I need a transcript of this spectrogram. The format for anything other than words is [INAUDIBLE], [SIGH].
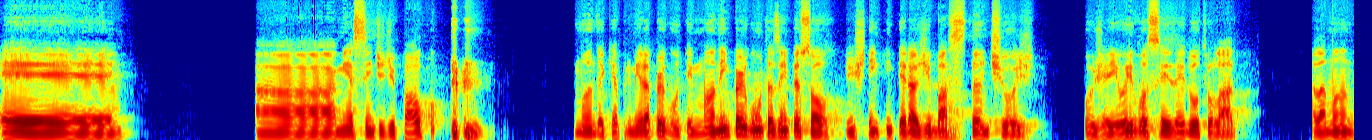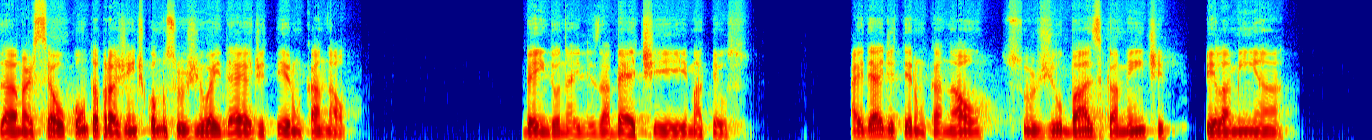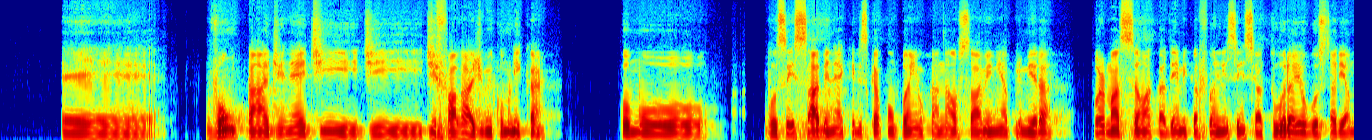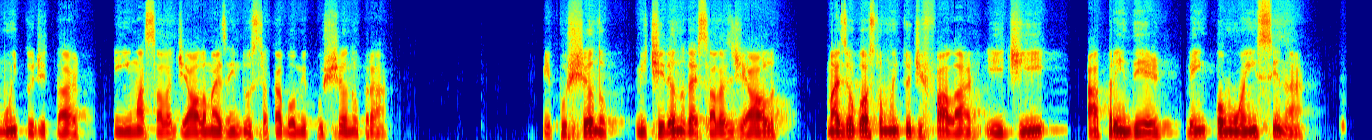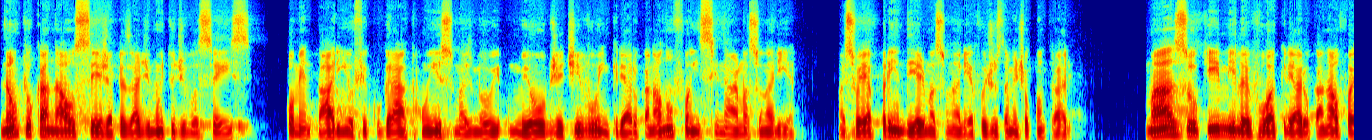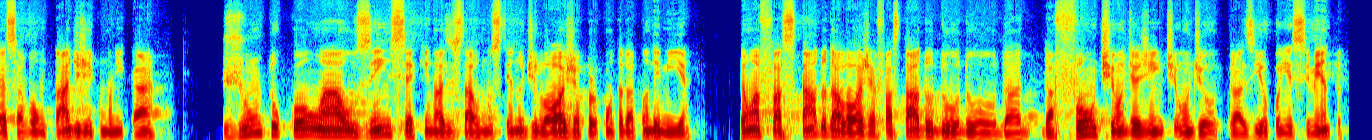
É... A minha assistente de palco [CLEARS THROAT] manda aqui a primeira pergunta. E mandem perguntas, hein, pessoal? A gente tem que interagir bastante hoje. Hoje é eu e vocês aí do outro lado. Ela manda, Marcel, conta pra gente como surgiu a ideia de ter um canal. Bem, dona Elizabeth e Matheus, a ideia de ter um canal surgiu basicamente pela minha é, vontade né, de, de, de falar, de me comunicar. Como vocês sabem, né, aqueles que acompanham o canal sabem, minha primeira formação acadêmica foi em licenciatura. Eu gostaria muito de estar em uma sala de aula, mas a indústria acabou me puxando para me puxando, me tirando das salas de aula. Mas eu gosto muito de falar e de aprender, bem como ensinar. Não que o canal seja, apesar de muito de vocês comentarem, eu fico grato com isso, mas meu meu objetivo em criar o canal não foi ensinar maçonaria, mas foi aprender maçonaria, foi justamente ao contrário. Mas o que me levou a criar o canal foi essa vontade de comunicar, junto com a ausência que nós estávamos tendo de loja por conta da pandemia. Então, afastado da loja, afastado do, do, da, da fonte onde a gente, onde eu trazia o conhecimento,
